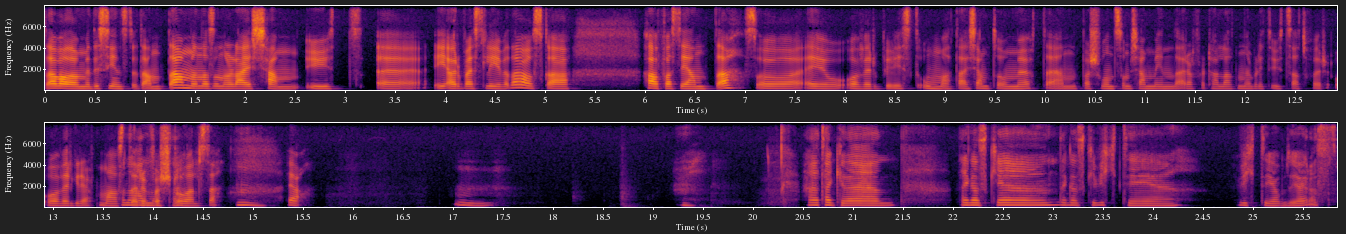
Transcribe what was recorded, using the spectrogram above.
Da var det medisinstudenter, men altså når de kommer ut eh, i arbeidslivet da, og skal ha pasienter, så er jeg jo overbevist om at jeg kommer til å møte en person som kommer inn der og forteller at han er blitt utsatt for overgrep, med større forståelse. Mm. Ja. Mm. mm. Jeg tenker det, det, er ganske, det er ganske viktig viktig jobb du gjør, altså.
